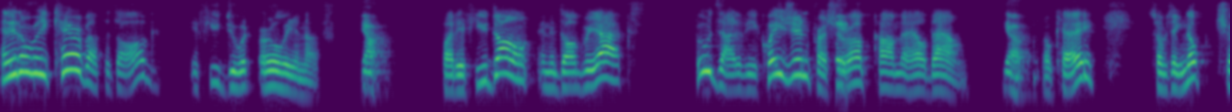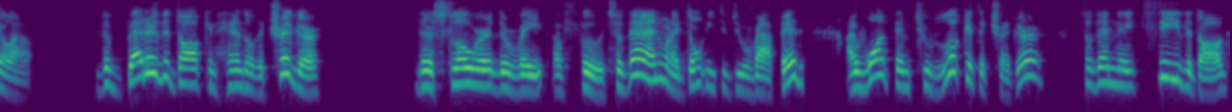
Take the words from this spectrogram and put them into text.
And they don't really care about the dog if you do it early enough. Yeah. But if you don't and the dog reacts, food's out of the equation, pressure Right. up, calm the hell down. Yeah. Okay. So I'm saying, nope, chill out. The better the dog can handle the trigger, the slower the rate of food. So then when I don't need to do rapid, I want them to look at the trigger. So then they see the dog,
